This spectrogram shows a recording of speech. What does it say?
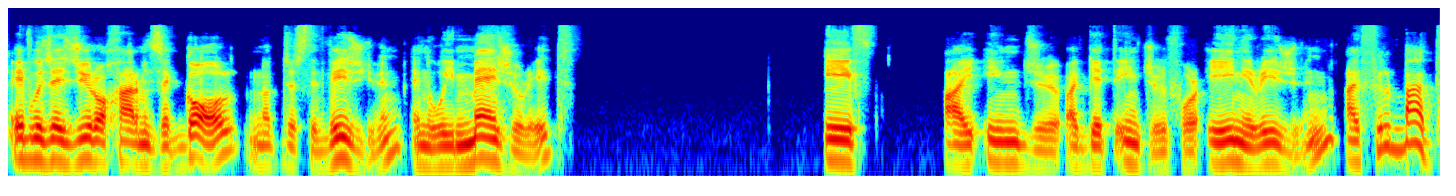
if we say zero harm is a goal, not just a vision, and we measure it, if I injure, I get injured for any reason, I feel bad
